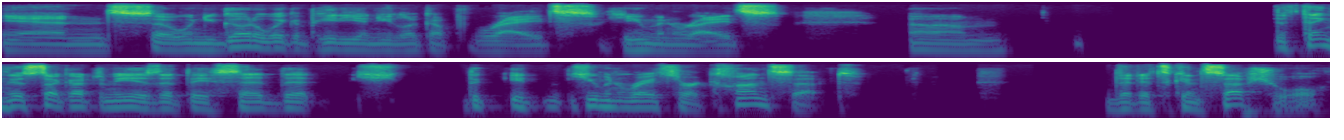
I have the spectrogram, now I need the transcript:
And so when you go to Wikipedia and you look up rights, human rights, um, the thing that stuck out to me is that they said that the, it, human rights are a concept, that it's conceptual.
